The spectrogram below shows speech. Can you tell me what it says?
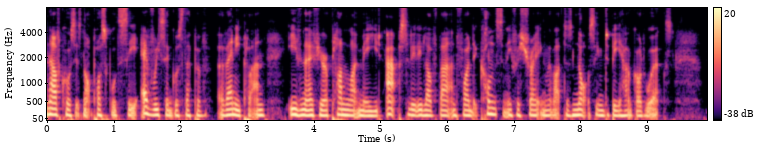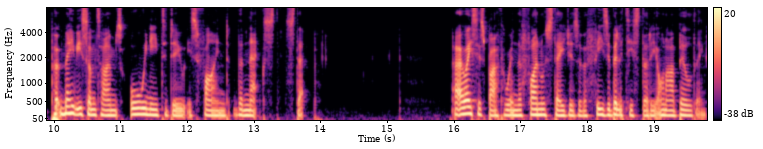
Now, of course, it's not possible to see every single step of, of any plan, even though if you're a planner like me, you'd absolutely love that and find it constantly frustrating that that does not seem to be how God works. But maybe sometimes all we need to do is find the next step. At Oasis Bath, we're in the final stages of a feasibility study on our building,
